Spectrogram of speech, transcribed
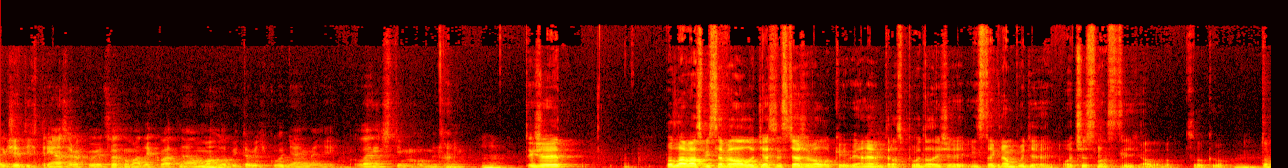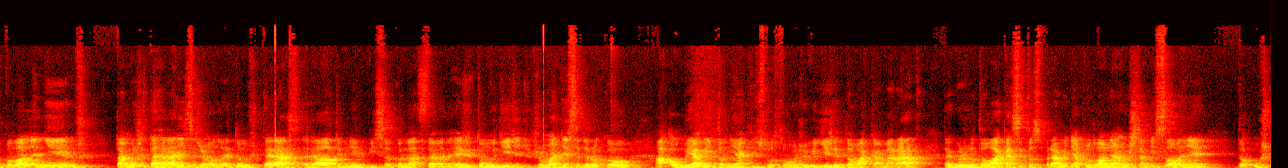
Takže tých 13 rokov je celkom adekvátne, ale mohlo by to byť kľudne aj menej, len s tým obmedzením. Mm-hmm. Takže podľa vás by sa veľa ľudí asi stiažovalo, keby, ja neviem, teraz povedali, že Instagram bude od 16 alebo celkovo. To podľa mňa nie je už, tam už je tá hranica, že ono je to už teraz relatívne vysoko nadstavené, hej, že tomu dieťaťu, čo má 10 rokov a objaví to nejakým spôsobom, že vidí, že to má kamarát, tak už ho to láka si to spraviť. A podľa mňa už tam vyslovene, to už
